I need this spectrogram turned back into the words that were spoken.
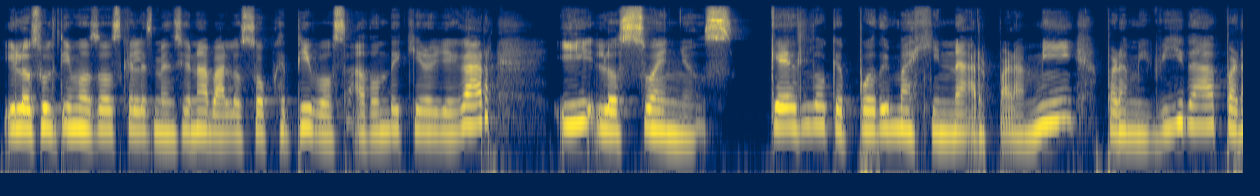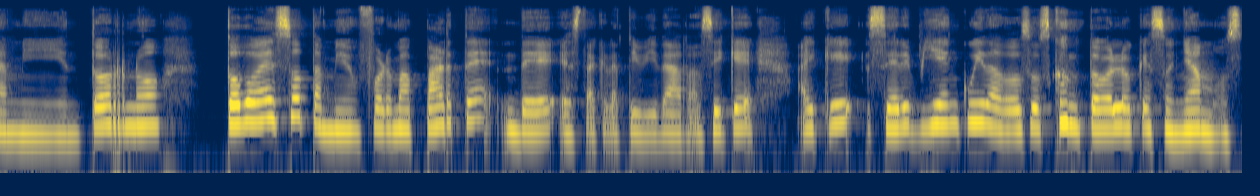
Y los últimos dos que les mencionaba, los objetivos, a dónde quiero llegar y los sueños, qué es lo que puedo imaginar para mí, para mi vida, para mi entorno, todo eso también forma parte de esta creatividad, así que hay que ser bien cuidadosos con todo lo que soñamos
